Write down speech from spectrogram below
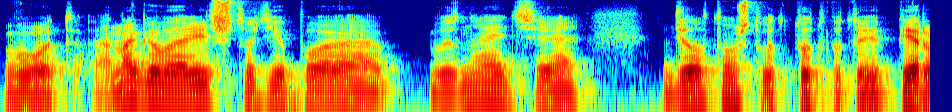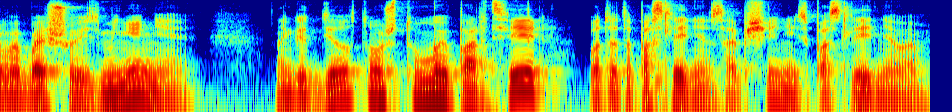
Вот. Она говорит, что типа, вы знаете, дело в том, что вот тут вот первое большое изменение, она говорит, дело в том, что мой портфель, вот это последнее сообщение из последнего,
